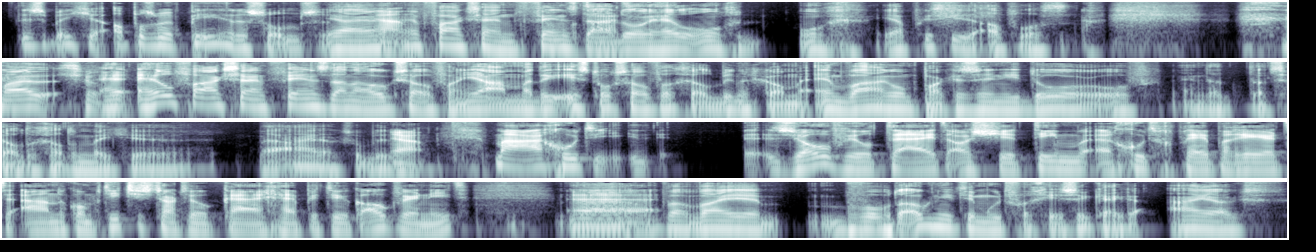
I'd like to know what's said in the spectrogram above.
het is een beetje appels met peren soms. Ja, Ja. en vaak zijn fans daardoor heel onge... onge- ja, precies, appels. Maar he- heel vaak zijn fans dan ook zo van... ja, maar er is toch zoveel geld binnengekomen... en waarom pakken ze niet door? Of, en dat, datzelfde geldt een beetje bij Ajax op dit Ja. Maar goed, eh, zoveel tijd als je team eh, goed geprepareerd aan de competitiestart wil krijgen, heb je natuurlijk ook weer niet. Nou, Eh, wa- waar je bijvoorbeeld ook niet in moet vergissen. Kijk, Ajax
